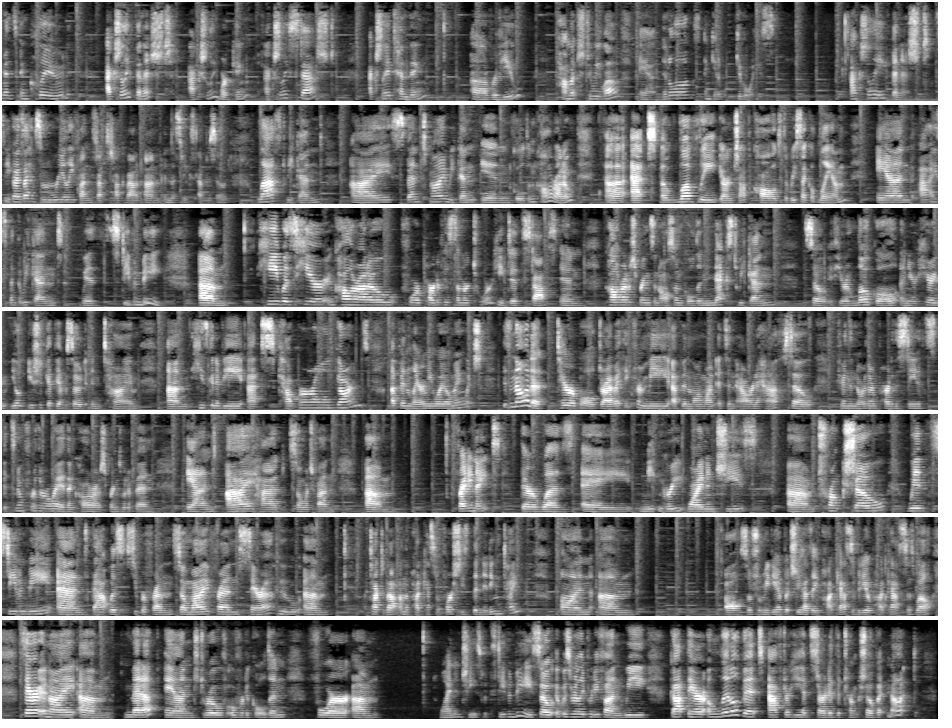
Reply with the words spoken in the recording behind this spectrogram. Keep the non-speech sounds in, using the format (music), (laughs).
segments include actually finished, actually working, actually stashed, actually attending, a review, how much do we love, and knit-alongs and giveaways. Actually finished. So you guys, I have some really fun stuff to talk about um, in this week's episode. Last weekend, I spent my weekend in Golden, Colorado, uh, at a lovely yarn shop called The Recycled Lamb, and I spent the weekend with Steven Be. Um, he was here in Colorado for part of his summer tour. He did stops in Colorado Springs and also in Golden next weekend. So if you're local and you're hearing, you should get the episode in time. Um, he's going to be at Cowgirl Yarns up in Laramie, Wyoming, which is not a terrible drive. I think for me up in Longmont, it's an hour and a half. So if you're in the northern part of the state, it's it's no further away than Colorado Springs would have been. And I had so much fun. Um, Friday night there was a meet and greet, wine and cheese um, trunk show with Steven Be, and that was super fun. So my friend Sarah, who um, I talked about on the podcast before, she's the knitting type on um, all social media, but she has a podcast, a video podcast as well. Sarah and I um, met up and drove over to Golden for um, wine and cheese with Steven Be. So it was really pretty fun. We got there a little bit after he had started the trunk show, but not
